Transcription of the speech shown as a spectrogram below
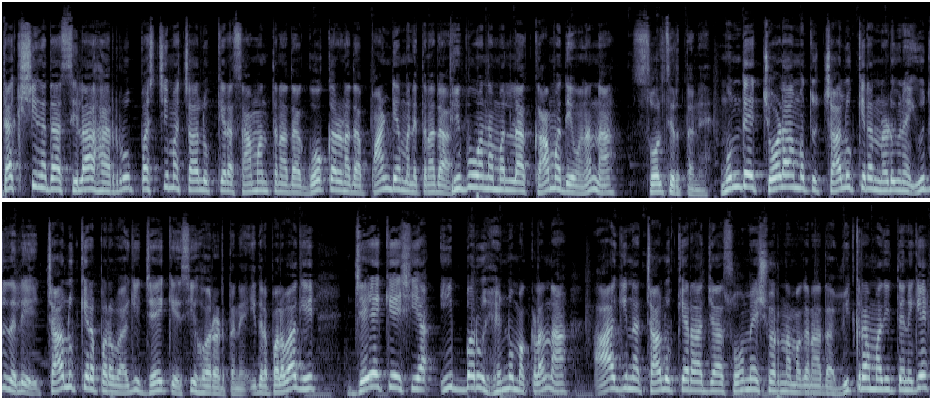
ದಕ್ಷಿಣದ ಶಿಲಾಹಾರರು, ಪಶ್ಚಿಮ ಚಾಲುಕ್ಯರ ಸಾಮಂತನಾದ ಗೋಕರ್ಣದ ಪಾಂಡ್ಯ ಮನೆತನದ ತ್ರಿಭುವನಮಲ್ಲ ಕಾಮದೇವನನ್ನ ಸೋಲ್ಸಿರ್ತಾನೆ. ಮುಂದೆ ಚೋಳ ಮತ್ತು ಚಾಲುಕ್ಯರ ನಡುವಿನ ಯುದ್ಧದಲ್ಲಿ ಚಾಲುಕ್ಯರ ಪರವಾಗಿ ಜಯಕೇಶಿ ಹೋರಾಡ್ತಾನೆ. ಇದರ ಫಲವಾಗಿ ಜಯಕೇಶಿಯ ಇಬ್ಬರು ಹೆಣ್ಣು ಮಕ್ಕಳನ್ನ ಆಗಿನ ಚಾಲುಕ್ಯ ರಾಜ ಸೋಮೇಶ್ವರನ ಮಗನಾದ ವಿಕ್ರಮಾದಿತ್ಯನಿಗೆ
